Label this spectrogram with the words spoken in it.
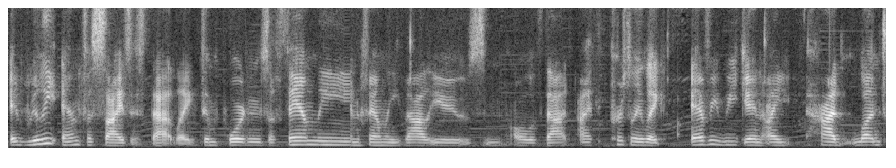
it really emphasizes that like the importance of family and family values and all of that. I personally like every weekend i had lunch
